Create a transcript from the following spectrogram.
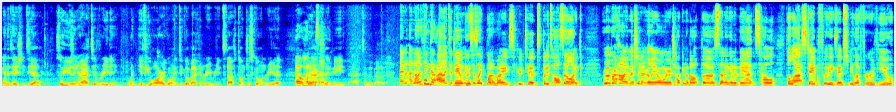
Annotations, yeah. So using your active reading when if you are going to go back and reread stuff, don't just go and read it, Oh, but 100%. actually be active about it. And another thing that I like to do, and this is like one of my secret tips, but it's also like, remember how I mentioned earlier when we were talking about the studying in advance, how the last day before the exam should be left for review?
